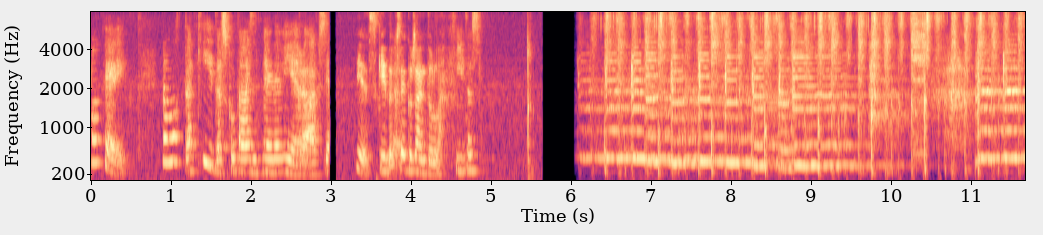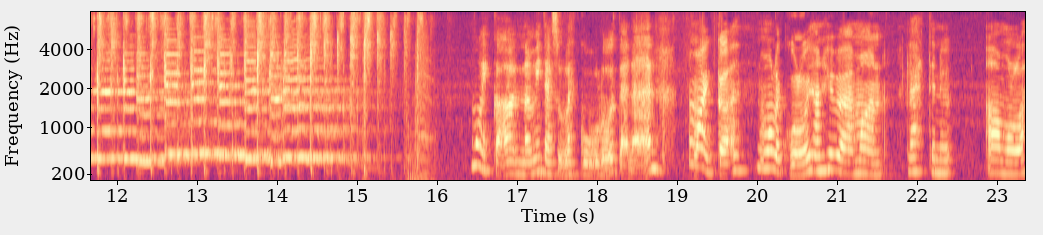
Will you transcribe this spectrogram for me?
Okei. Okay. No mutta kiitos, kun pääsit meille vieraaksi. Yes, kiitoksia, Joo. kun sain tulla. Kiitos. Anna, mitä sulle kuuluu tänään? No moikka, no, mulle kuuluu ihan hyvää. Mä oon lähtenyt aamulla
